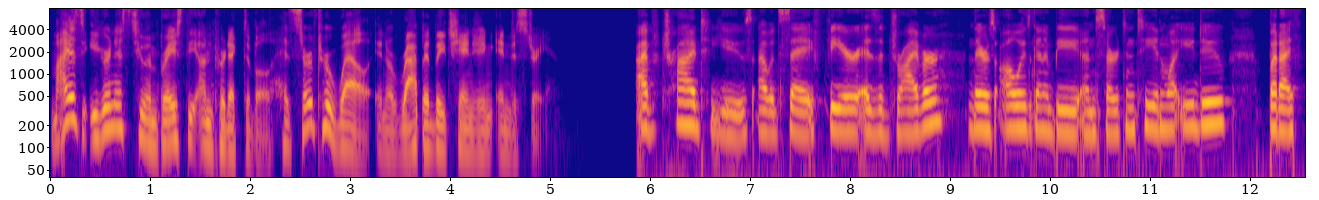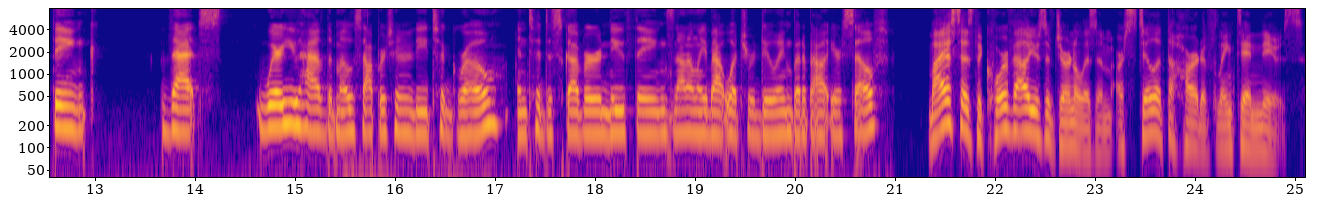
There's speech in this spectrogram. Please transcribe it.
Maya's eagerness to embrace the unpredictable has served her well in a rapidly changing industry. I've tried to use, I would say, fear as a driver. There's always going to be uncertainty in what you do, but I think that's where you have the most opportunity to grow and to discover new things, not only about what you're doing, but about yourself. Maya says the core values of journalism are still at the heart of LinkedIn News.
